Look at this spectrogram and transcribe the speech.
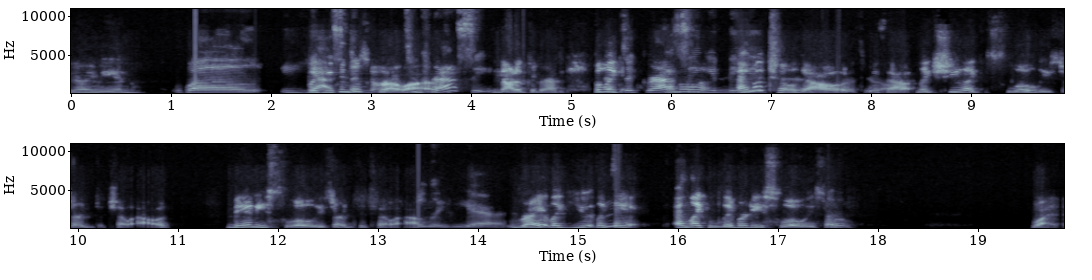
Do you know what I mean? Well, Like, you can just grow up. Degrassi. Not at Degrassi, but like at Degrassi, Emma- you need Emma to chilled out without like she like slowly started to chill out. Manny slowly started to chill out. Yeah. Right? Like you like mm-hmm. they and like Liberty slowly started Oh, what?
